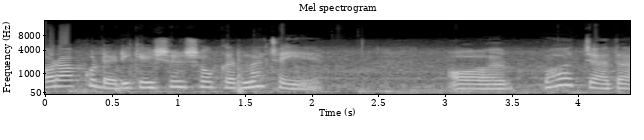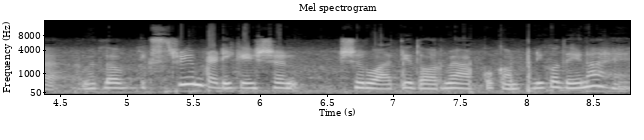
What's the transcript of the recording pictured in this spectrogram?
और आपको डेडिकेशन शो करना चाहिए। और बहुत ज़्यादा मतलब एक्सट्रीम डेडिकेशन शुरुआती दौर में आपको कंपनी को देना है।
